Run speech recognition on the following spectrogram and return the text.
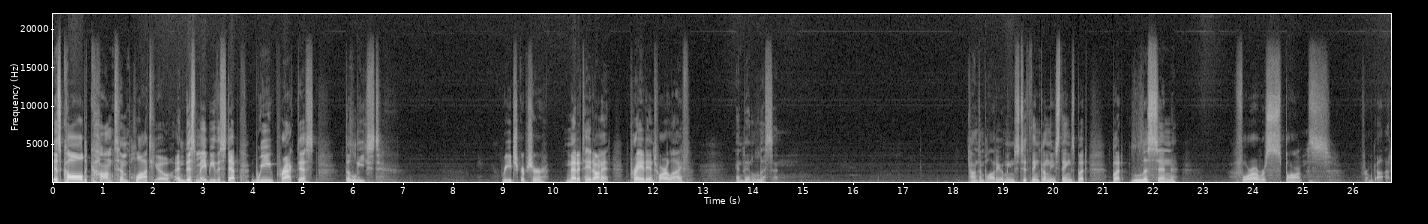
is called contemplatio. And this may be the step we practiced the least. Read scripture meditate on it, pray it into our life, and then listen. Contemplatio means to think on these things, but, but listen for a response from God.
